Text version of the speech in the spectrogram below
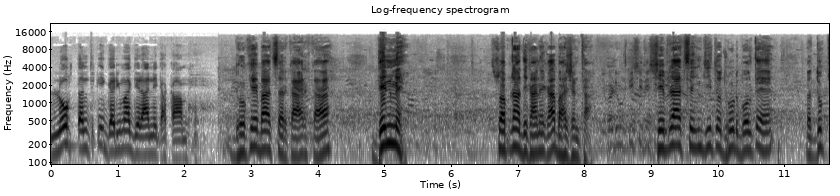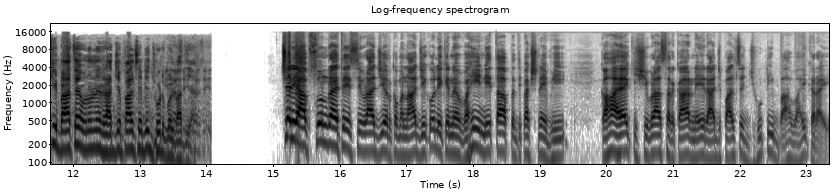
लोकतंत्र की गरिमा गिराने का काम है। धोखेबाज सरकार का दिन में स्वप्न दिखाने का भाषण था। शिवराज सिंह जी तो झूठ बोलते हैं पर दुख की बात है उन्होंने राज्यपाल से भी झूठ बुलवा दिया। चलिए आप सुन रहे थे शिवराज जी और कमलनाथ जी को लेकिन वही नेता प्रतिपक्ष ने भी कहा है कि शिवराज सरकार ने राज्यपाल से झूठी वाहवाही कराई।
